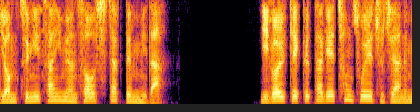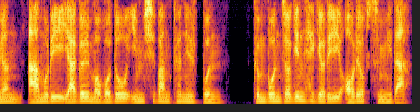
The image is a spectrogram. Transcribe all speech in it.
염증이 쌓이면서 시작됩니다. 이걸 깨끗하게 청소해 주지 않으면 아무리 약을 먹어도 임시방편일 뿐 근본적인 해결이 어렵습니다.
